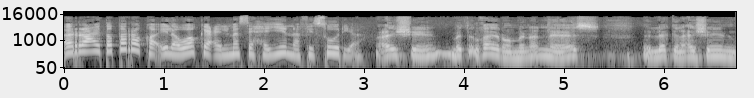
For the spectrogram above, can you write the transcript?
الراعي تطرق إلى واقع المسيحيين في سوريا. عايشين مثل غيرهم من الناس لكن عايشين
